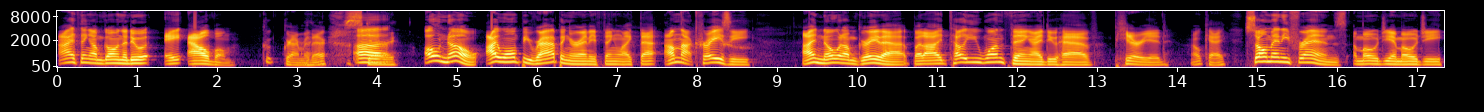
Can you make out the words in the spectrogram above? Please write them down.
I think I'm going to do a album. Gr- Grammar there. Uh, oh no, I won't be rapping or anything like that. I'm not crazy. I know what I'm great at, but I tell you one thing I do have, period. Okay. So many friends, emoji, emoji,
